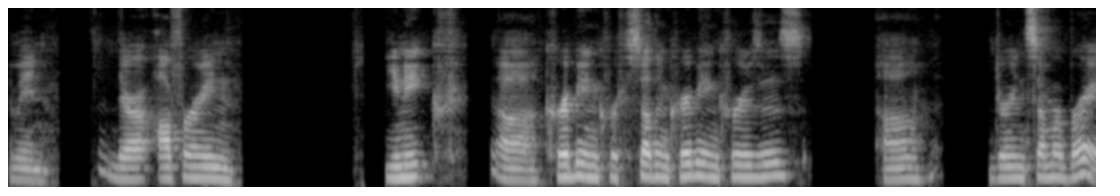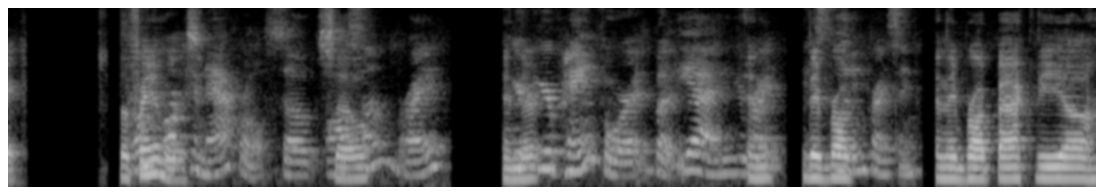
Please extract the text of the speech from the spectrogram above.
I mean, they're offering unique uh, Caribbean, Southern Caribbean cruises uh, during summer break for Or families. Port Canaveral, so, So- awesome, right? And You're, you're paying for it, but yeah, you're And right. they brought- pricing. and they brought back the uh,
